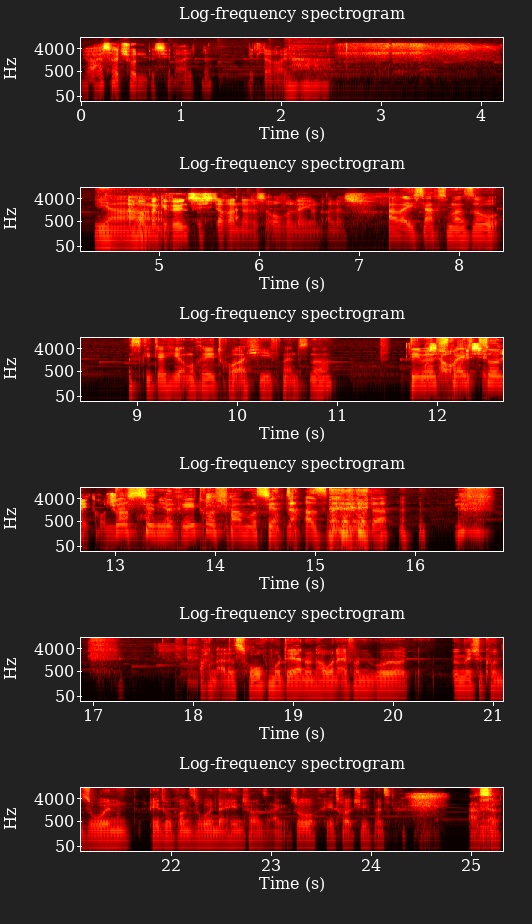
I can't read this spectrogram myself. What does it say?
ja, ist halt schon ein bisschen alt, ne? Mittlerweile. Ja. Ja. Aber man gewöhnt sich daran, an das Overlay und alles. Aber ich sag's mal so, es geht ja hier um Retro-Achievements, ne? Ja Dementsprechend bisschen so ein Retro-Charme bisschen haben, ja. Retro-Charme muss ja da sein, oder? Machen alles hochmodern und hauen einfach nur irgendwelche Konsolen, Retro-Konsolen dahinter und sagen, so, Retro-Achievements. Hast du. Ja.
